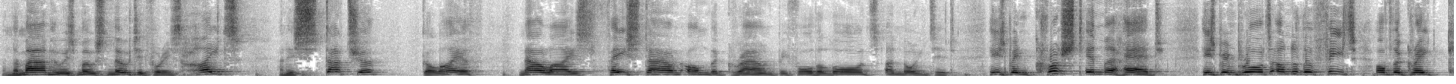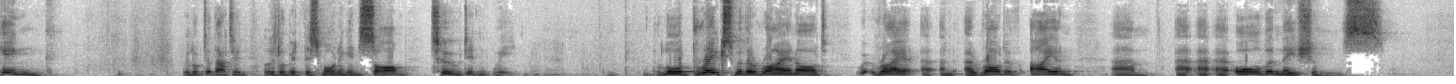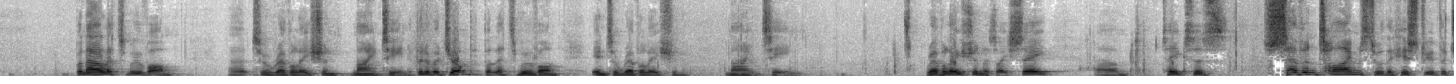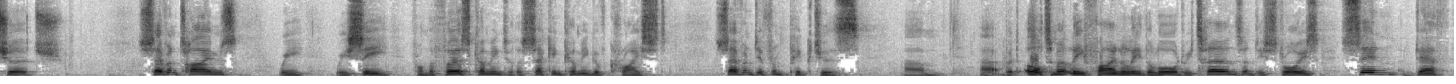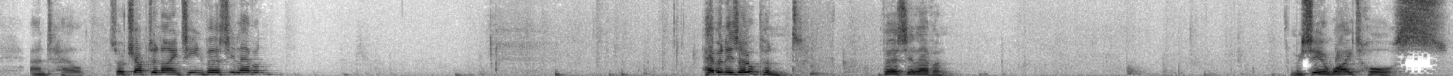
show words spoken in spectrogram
And the man who is most noted for his height and his stature, Goliath, now lies face down on the ground before the Lord's anointed. He's been crushed in the head, he's been brought under the feet of the great king. We looked at that in, a little bit this morning in Psalm 2, didn't we? The Lord breaks with a rod, a rod of iron um, uh, uh, uh, all the nations. But now let's move on uh, to Revelation 19. A bit of a jump, but let's move on into Revelation 19. Revelation, as I say, um, takes us seven times through the history of the church. Seven times we, we see from the first coming to the second coming of Christ. Seven different pictures. Um, uh, but ultimately, finally, the Lord returns and destroys sin and death and hell. So, chapter 19, verse 11. Heaven is opened. Verse 11. And we see a white horse,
